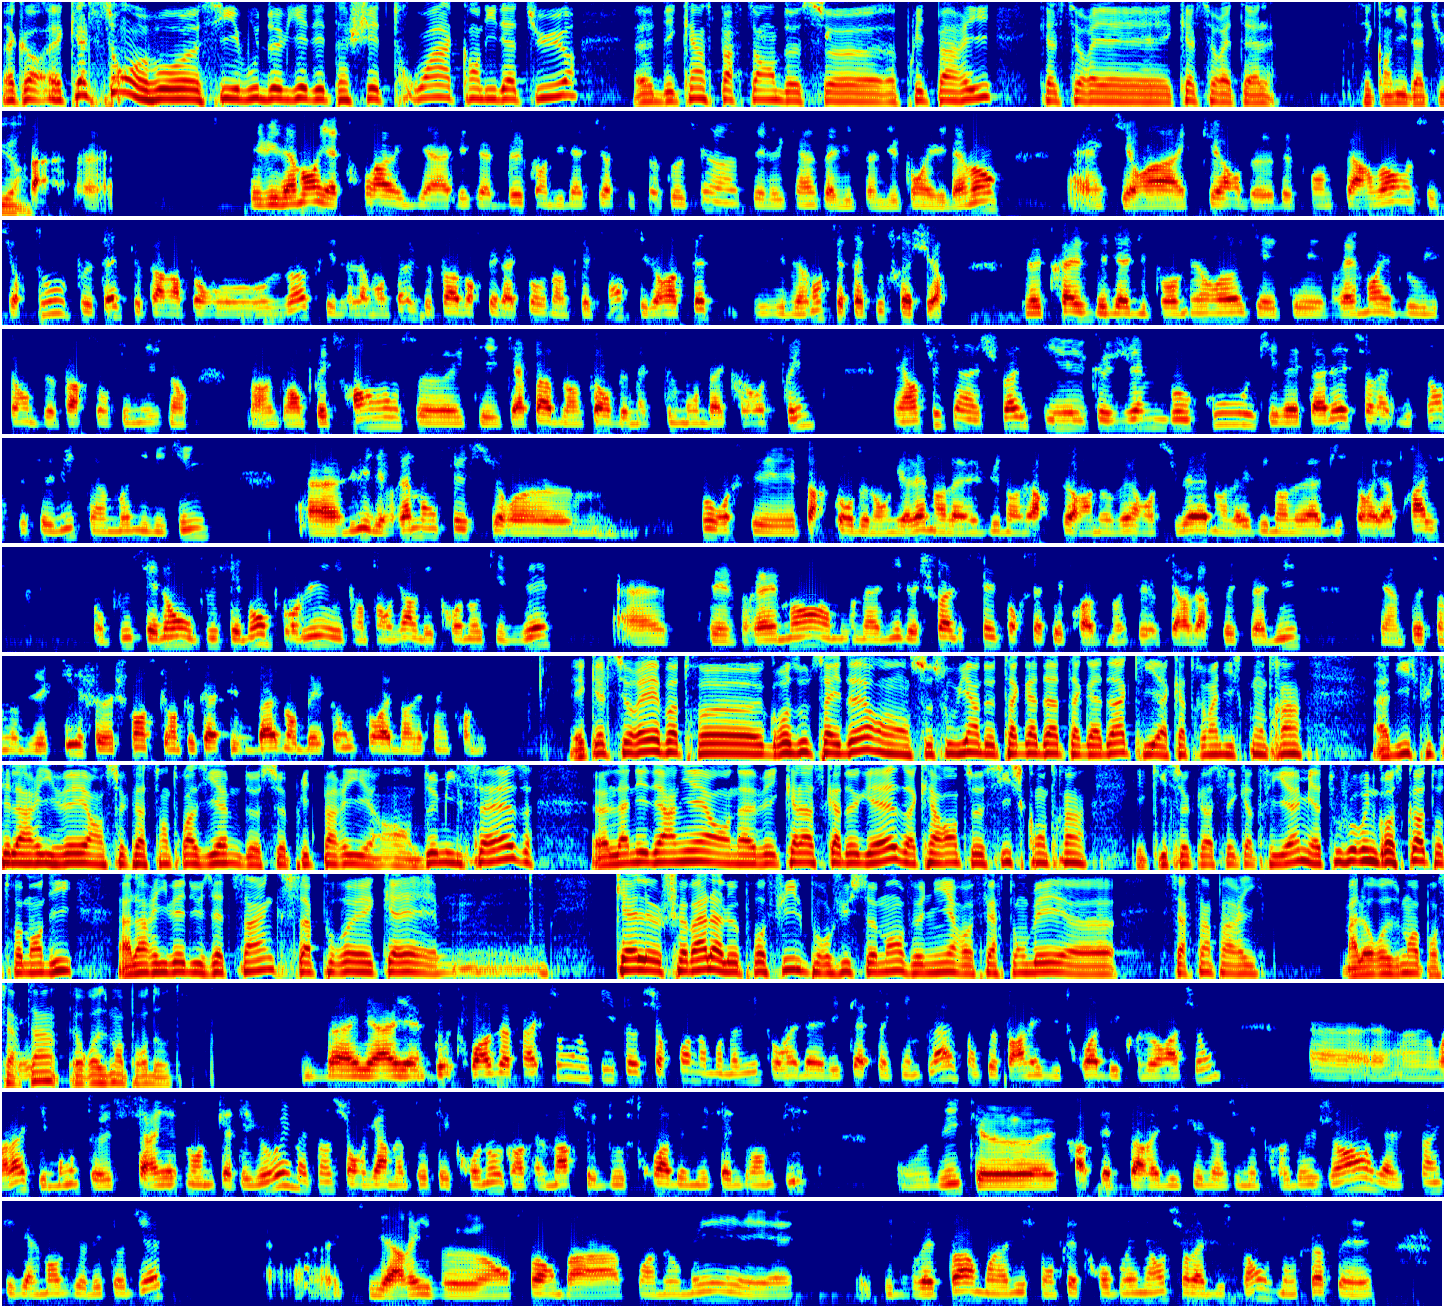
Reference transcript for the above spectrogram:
D'accord. Quelles sont vos, si vous deviez détacher trois candidatures des 15 partants de ce prix de Paris, quelles seraient, quelles seraient-elles ces candidatures? Bah, Évidemment, il y a trois, il y a déjà deux candidatures qui sont au-dessus. Hein. C'est le 15 Davidson Dupont, évidemment, euh, qui aura à cœur de, prendre sa revanche. Et surtout, peut-être que par rapport aux autres, il a l'avantage de ne pas avoir fait la course dans le France. Il aura peut-être visiblement cet atout fraîcheur. Le 13 Delia Dupont qui a été vraiment éblouissante de par son finish dans, le Grand Prix de France, euh, qui est capable encore de mettre tout le monde d'accord au sprint. Et ensuite, il y a un cheval que j'aime beaucoup qui va être à l'aise sur la distance, c'est celui d'un Money Viking euh, lui, il est vraiment fait sur euh, pour ses parcours de longue haleine. On l'avait vu dans le Harper Hanover en Suède, on l'avait vu dans le Abyss Storia Price. Au plus c'est long, plus c'est bon pour lui. Et quand on regarde les chronos qu'il faisait, euh, c'est vraiment, à mon avis, le cheval fait pour cette épreuve. Donc, Pierre Vercruz l'a dit, c'est un peu son objectif. Je pense qu'en tout cas, c'est une base en béton pour être dans les cinq premiers. Et quel serait votre euh, gros outsider? On se souvient de Tagada Tagada qui, à 90 contre 1, a disputé l'arrivée en se classant troisième de ce prix de Paris en 2016. Euh, l'année dernière, on avait Kalaska de Guez à 46 contre 1 et qui se classait quatrième. Il y a toujours une grosse cote, autrement dit, à l'arrivée du Z5. Ça pourrait. Quel, quel, cheval a le profil pour justement venir faire tomber euh, certains paris? Malheureusement pour certains, heureusement pour d'autres. Bah, il y, a, y a deux, trois attractions qui peuvent surprendre, à mon avis, pour les 4 5e places. On peut parler du 3 de décoloration, euh, voilà, qui monte sérieusement de catégorie. Maintenant, si on regarde un peu ses chronos, quand elle marche 12-3 2007 grande piste, on vous dit qu'elle sera peut-être pas ridicule dans une épreuve de genre. Il y a le 5 également Violetto Jet, euh, qui arrive en forme à point nommé et, et qui ne devrait pas, à mon avis, se montrer trop brillant sur la distance. Donc ça, c'est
